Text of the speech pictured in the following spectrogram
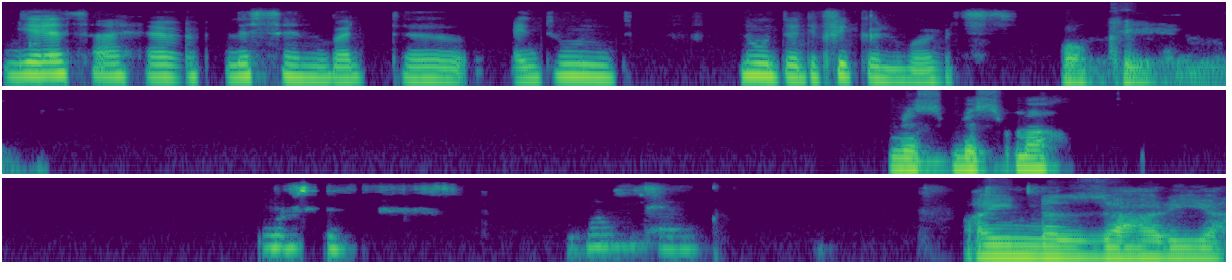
Yes, I have listened, but uh, I don't know the difficult words. Okay. Miss Bisma. Aina Zahariya.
